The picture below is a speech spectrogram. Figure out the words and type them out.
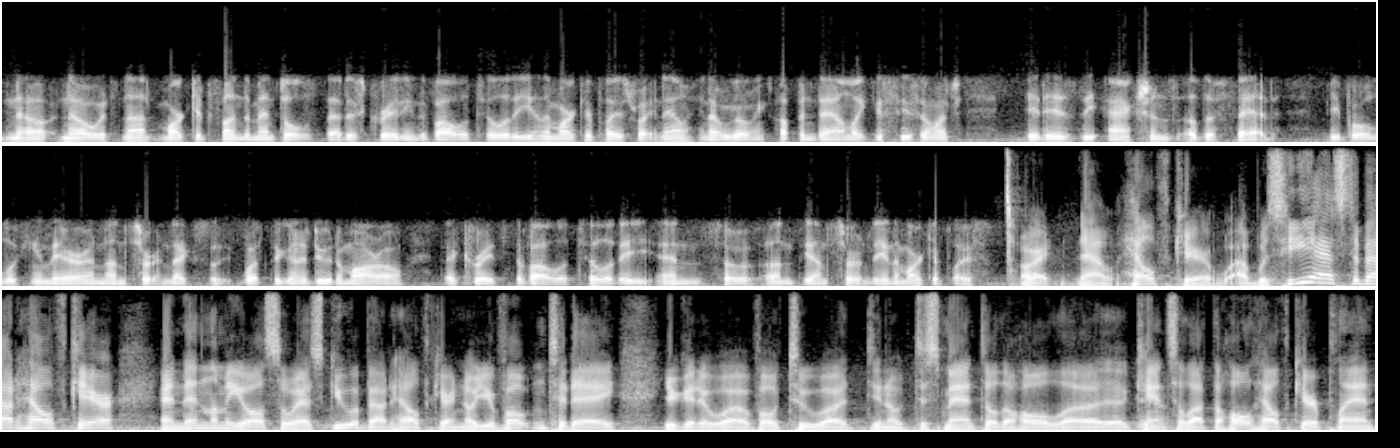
no, no, it's not market fundamentals that is creating the volatility in the marketplace right now. You know, going up and down like you see so much. It is the actions of the Fed people are looking there and uncertain what they're going to do tomorrow that creates the volatility and so um, the uncertainty in the marketplace. All right, now healthcare. Was he asked about healthcare? And then let me also ask you about healthcare. I know you're voting today. You're going to uh, vote to uh, you know dismantle the whole, uh, cancel yeah. out the whole healthcare plan.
